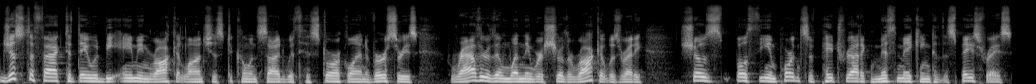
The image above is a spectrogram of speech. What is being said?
Just the fact that they would be aiming rocket launches to coincide with historical anniversaries rather than when they were sure the rocket was ready shows both the importance of patriotic myth making to the space race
